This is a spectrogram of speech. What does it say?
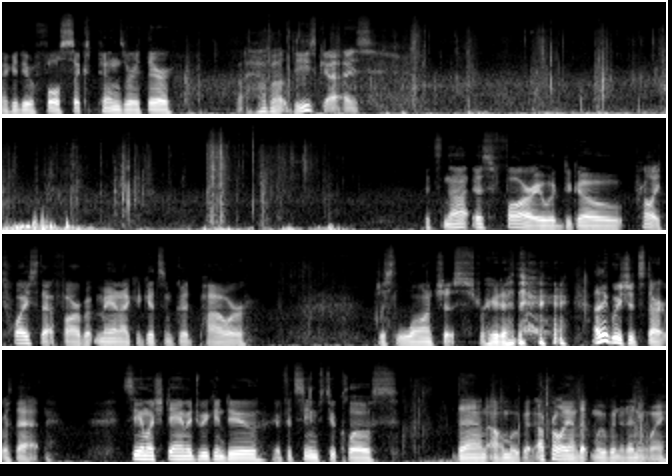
I could do a full six pins right there. But how about these guys? It's not as far. It would go probably twice that far, but man, I could get some good power. Just launch it straight at that. I think we should start with that. See how much damage we can do. If it seems too close, then I'll move it. I'll probably end up moving it anyway,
